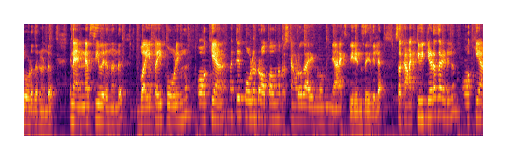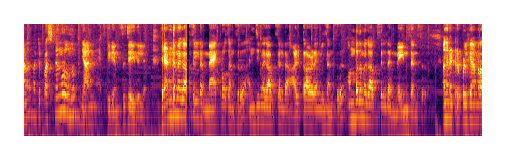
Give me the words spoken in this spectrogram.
കൊടുത്തിട്ടുണ്ട്. പിന്നെ എൻ എഫ് സി വരുന്നുണ്ട്. വൈഫൈ കോളിങ്ങും ഓക്കെയാണ് മറ്റ് കോൾ ഡ്രോപ്പ് ആവുന്ന പ്രശ്നങ്ങളോ കാര്യങ്ങളോ ഒന്നും ഞാൻ എക്സ്പീരിയൻസ് ചെയ്തില്ല. സോ കണക്ടിവിറ്റിയുടെ സൈഡിലും ഓക്കെയാണ് മറ്റ് പ്രശ്നങ്ങളൊന്നും ഞാൻ എക്സ്പീരിയൻസ് ചെയ്തില്ല. രണ്ട് മെഗാ പിക്സലിന്റെ മാക്രോ സെൻസർ അഞ്ച് മെഗാ പിക്സലിന്റെ അൾട്രാ വൈഡ് ആംഗിൾ സെൻസർ അമ്പത് മെഗാ പിക്സലിന്റെ മെയിൻ സെൻസർ അങ്ങനെ ട്രിപ്പിൾ ക്യാമറ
